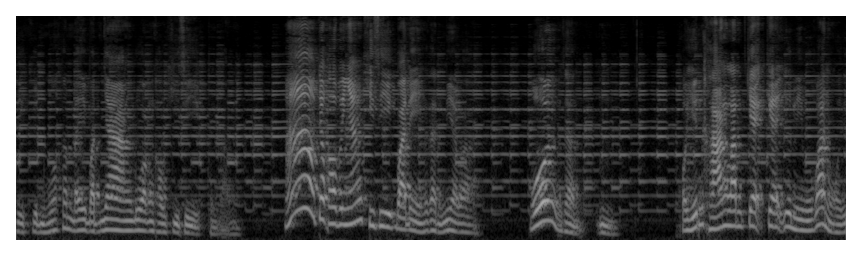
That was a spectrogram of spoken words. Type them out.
ที่ขึ้นหัวขั้นใดบัดยางลวงเขาขี้สีกกันกันอ้าวเจ้าเขาไปยังขี้สีกบาดนี่ท่านเมียว่าโอ้ยท่านอืมพอเห็นขางลันแกะแกะอยู่นี่มื่อวานข่อย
